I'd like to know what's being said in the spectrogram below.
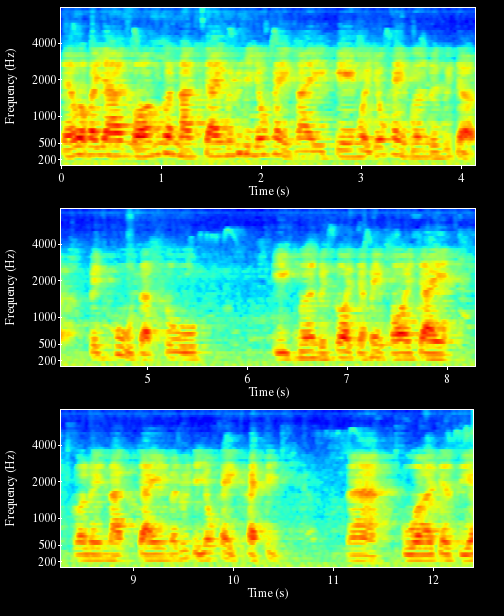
แต่ว่าพญาของก็หนักใจไม่รู้จะยกให้ใคร เกรงว่ายกให้เมืองหนึ่งก็จะเป็นคู่ศัตรูอีกเมืองหนึ่งก็จะไม่พอใจ ก็เลยหนักใจไม่รู้จะยกให้ใคร นะกลัวจะเสีย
